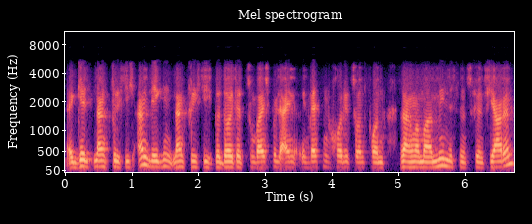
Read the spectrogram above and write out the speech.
äh, Geld langfristig anlegen. Langfristig bedeutet zum Beispiel ein Investmenthorizont von, sagen wir mal, mindestens fünf Jahren.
